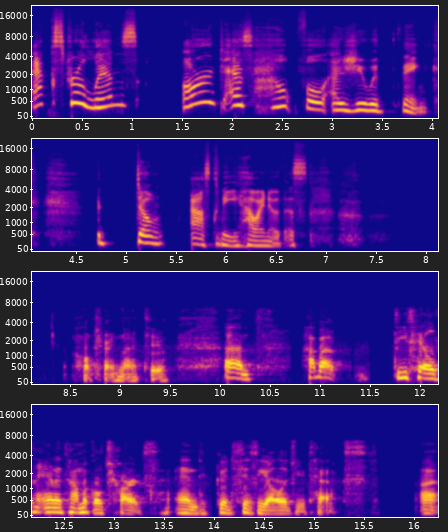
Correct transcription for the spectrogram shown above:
Extra limbs aren't as helpful as you would think. Don't ask me how I know this. I'll try not to. Um, how about detailed anatomical charts and good physiology text? Uh,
